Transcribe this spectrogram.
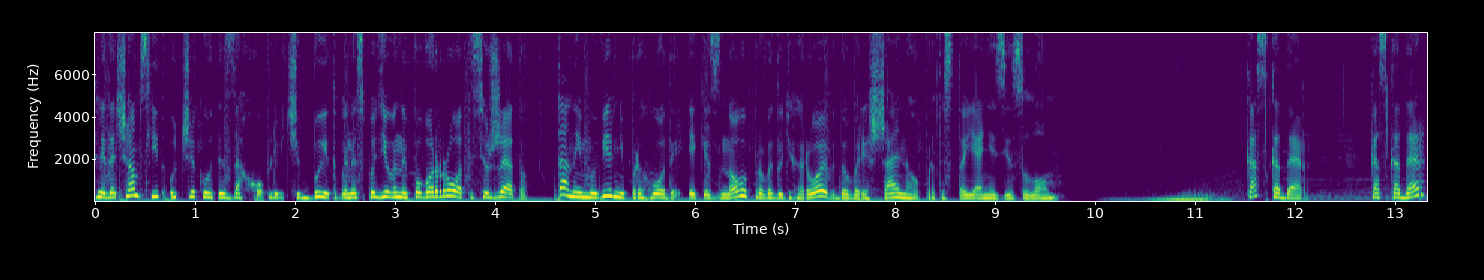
глядачам слід очікувати захоплюючі битви, несподівані повороти сюжету та неймовірні пригоди, які знову приведуть героїв до вирішального протистояння зі злом. Каскадер Каскадер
